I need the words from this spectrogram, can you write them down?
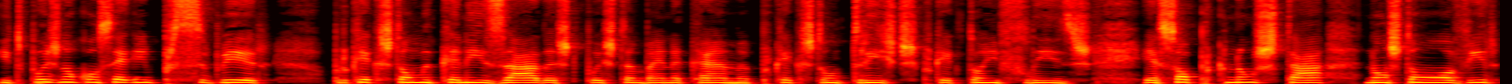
e depois não conseguem perceber porque é que estão mecanizadas depois também na cama, porque é que estão tristes, porque é que estão infelizes. É só porque não está, não estão a ouvir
